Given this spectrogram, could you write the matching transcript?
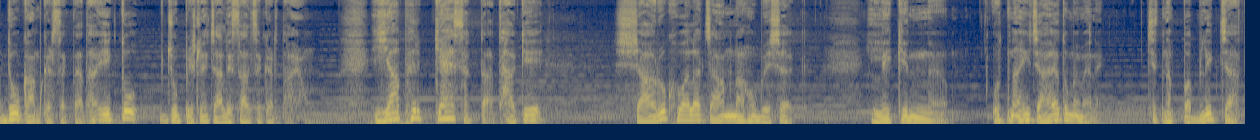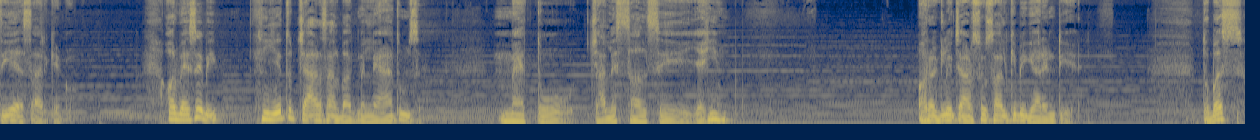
दो काम कर सकता था। एक तो जो पिछले चालीस साल से करता आया हूँ। या फिर कह सकता था कि शाहरुख वाला चाम ना हो बेशक, लेकिन उतना ही चाहा तुम्हें मैंने। जितना पब्लिक चाहती है एस के। और वैसे भी, ये तो चार साल बाद मिलने आया तुमसे। मैं तो चालीस साल से यही हूँ। और अगले चार सौ साल की भी गारंटी है। तो बस,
